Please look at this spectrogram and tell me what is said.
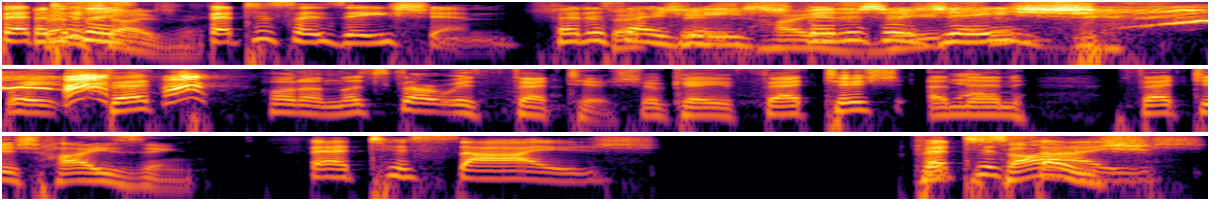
Fetish- Fetishizing. fetishization. Fetishization. Fetishization? Fetishization. Wait, fet- hold on. Let's start with fetish, okay? Fetish and Yeah. then fetishizing. Fetishage. Fetishage.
